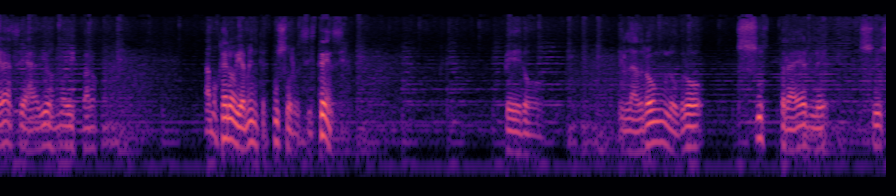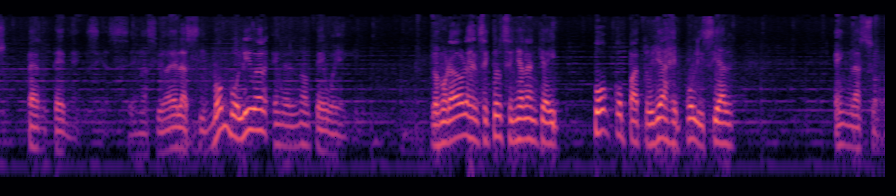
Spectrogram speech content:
Gracias a Dios no disparó. La mujer obviamente puso resistencia, pero el ladrón logró sustraerle sus pertenencias en la ciudad de la Simón Bolívar, en el norte de Guayaquil. Los moradores del sector señalan que hay poco patrullaje policial en la zona.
